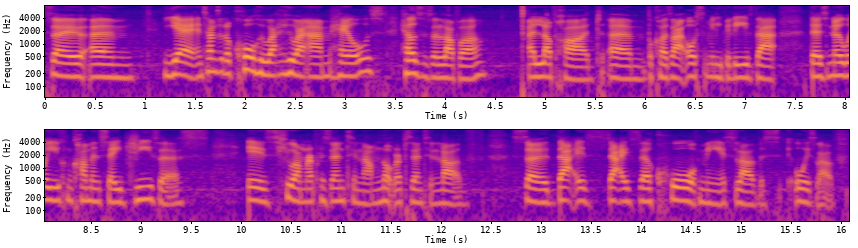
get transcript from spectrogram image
So um yeah in terms of the core who I, who I am hales. Hales is a lover I love hard um, because I ultimately believe that there's no way you can come and say Jesus is who I'm representing. I'm not representing love. So that is that is the core of me. It's love. It's always love.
